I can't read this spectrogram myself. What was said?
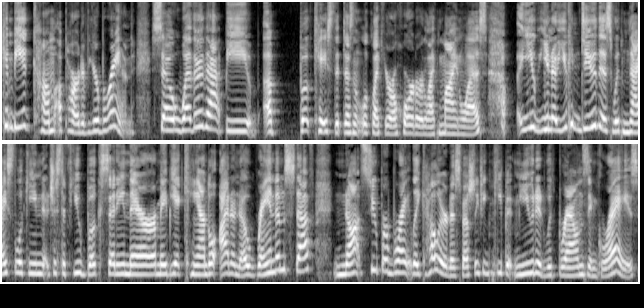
can become a part of your brand. So whether that be a bookcase that doesn't look like you're a hoarder like mine was. You you know, you can do this with nice looking just a few books sitting there or maybe a candle, I don't know, random stuff, not super brightly colored, especially if you can keep it muted with browns and grays,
